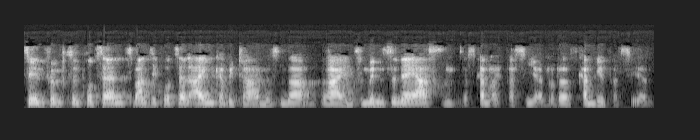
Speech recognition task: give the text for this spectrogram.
10, 15 Prozent, 20 Prozent Eigenkapital müssen da rein, zumindest in der ersten. Das kann euch passieren oder das kann dir passieren.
